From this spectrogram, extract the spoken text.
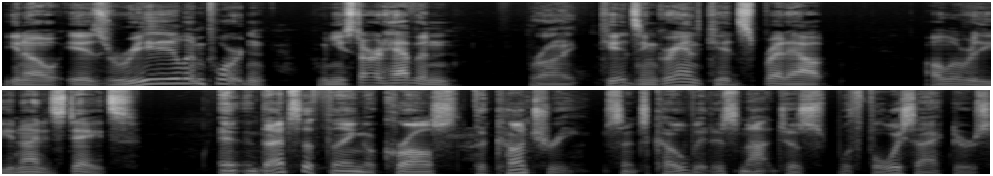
you know, is real important when you start having right kids and grandkids spread out all over the United States. and, and that's the thing across the country since COVID. It's not just with voice actors.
